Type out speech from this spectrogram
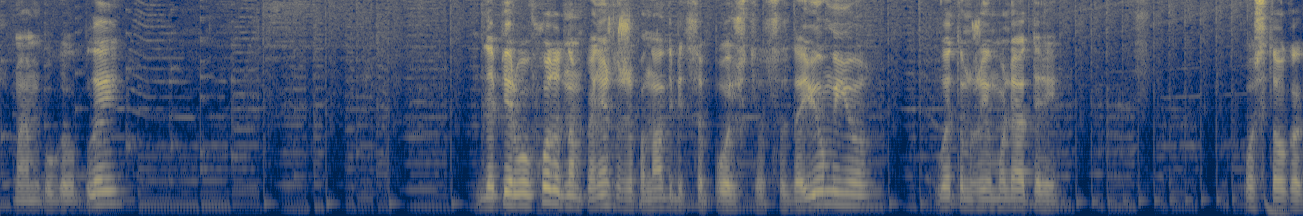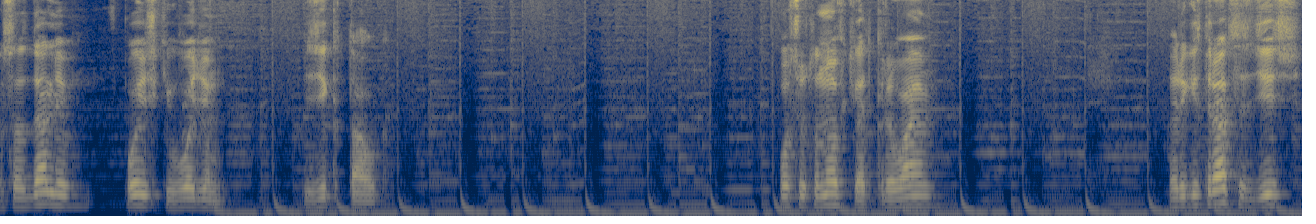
Нажимаем Google Play. Для первого входа нам, конечно же, понадобится почта. Создаем ее в этом же эмуляторе. После того, как создали, в поиске вводим ZigTalk. После установки открываем. Регистрация здесь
